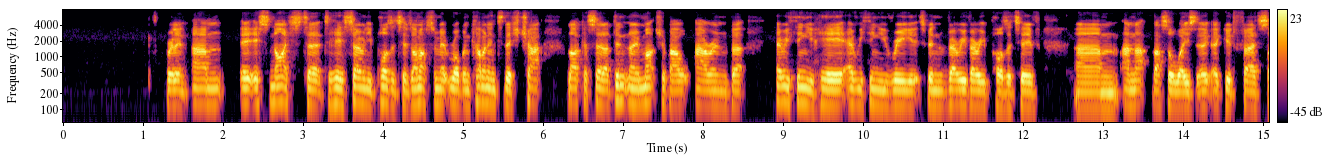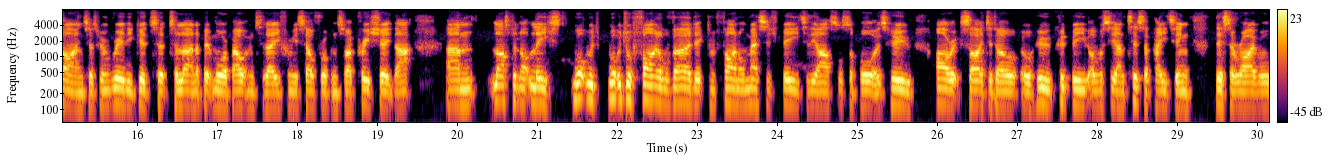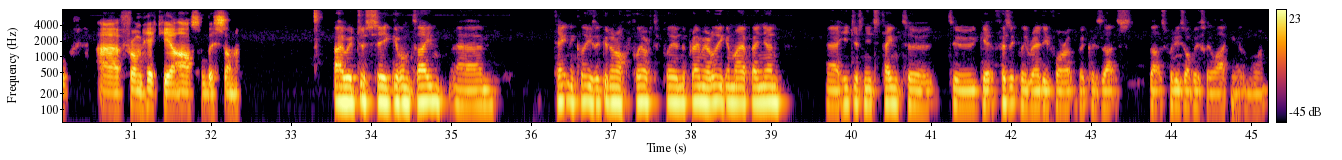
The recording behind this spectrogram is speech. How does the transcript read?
Brilliant. Um, it's nice to, to hear so many positives. I must admit, Robin, coming into this chat, like I said, I didn't know much about Aaron, but everything you hear, everything you read, it's been very, very positive. Um, and that, that's always a, a, good first sign. So it's been really good to, to learn a bit more about him today from yourself, Robin. So I appreciate that. Um, last but not least, what would what would your final verdict and final message be to the Arsenal supporters who are excited or, or who could be obviously anticipating this arrival uh, from Hickey at Arsenal this summer? I would just say give him time. Um, technically, he's a good enough player to play in the Premier League, in my opinion. Uh, he just needs time to to get physically ready for it because that's that's what he's obviously lacking at the moment.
